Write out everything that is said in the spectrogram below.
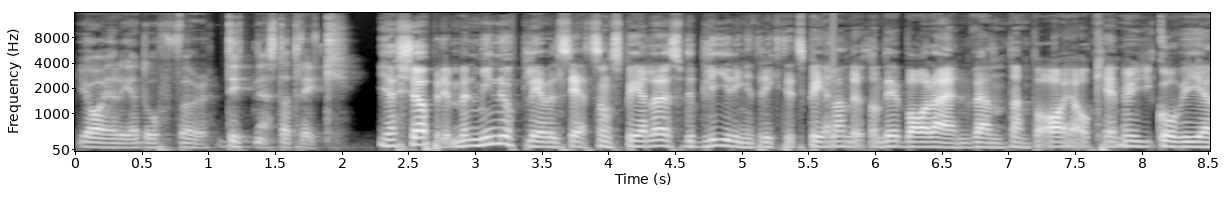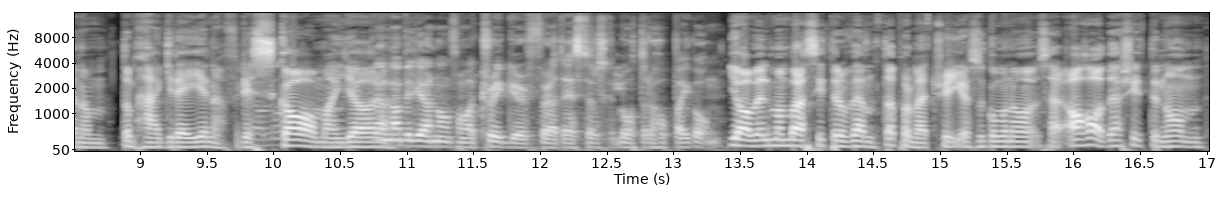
jag är redo för ditt nästa trick. Jag köper det, men min upplevelse är att som spelare så det blir inget riktigt spelande, utan det är bara en väntan på, ah, ja okej, nu går vi igenom de här grejerna, för det ska man göra. Men man vill göra någon form av trigger för att SL ska låta det hoppa igång. Ja, eller man bara sitter och väntar på de här triggers, så går man och så här, aha, där sitter någon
